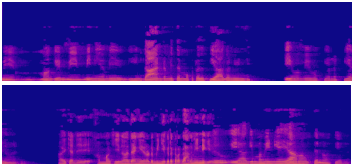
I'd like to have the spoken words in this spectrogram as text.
මේ මගේ මේ මිනිහ මේ ගිහින් දාන්න මෙතන මොකටද තියාගෙන ඉන්නේ? ඒව මේව කියලා කියනවලු. ආයි කියන්නේ අම්මා කියනවා දැන් ඒ වෙනකොට මිනිහකට කර ගහගෙන ඉන්නේ කියලා. ඔව් එයාගෙම මිනිහ යාම උතනවා කියලා.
